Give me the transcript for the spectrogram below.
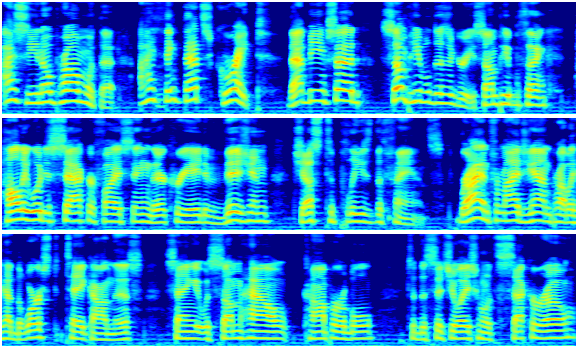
I see no problem with that. I think that's great. That being said, some people disagree. Some people think Hollywood is sacrificing their creative vision just to please the fans. Brian from IGN probably had the worst take on this, saying it was somehow comparable to the situation with Sekiro.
